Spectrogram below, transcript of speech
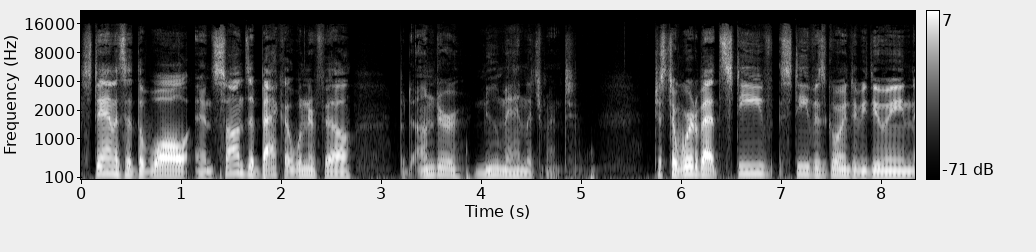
Stannis at the wall, and Sansa back at Winterfell, but under new management. Just a word about Steve. Steve is going to be doing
